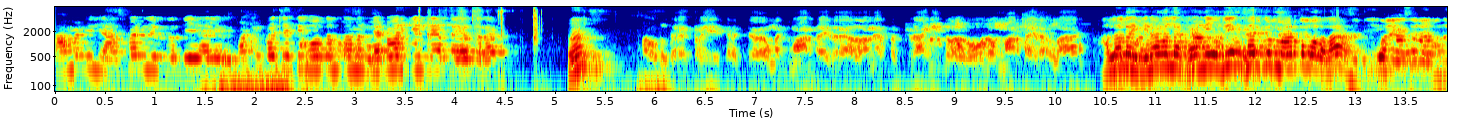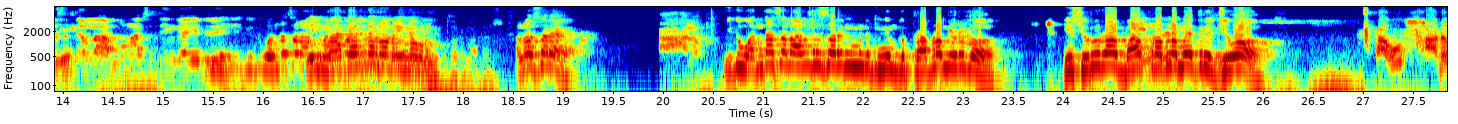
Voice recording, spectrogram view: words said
ಸಾಮಾನ್ಯ ಇಲ್ಲಿ ಹಾಸ್ಪಿಟಲ್ ಇರ್ತೈತಿ ಅಲ್ಲಿ ಪಟ್ಟಣ ಪಂಚಾಯತಿ ಹೋತಂತಂದ್ರ ನೆಟ್ವರ್ಕ್ ಇಲ್ರಿ ಅಂತ ಹೇಳ್ತಾರ? ಹೌದು ಕರೆಕ್ಟ್ ರೀ ಕರೆಕ್ಟ್ ಮತ್ ಮಾಡ್ತಾ ಇದಾರೆ ಅದು ಅನ್ಎಫೆಕ್ಟೆಡ್ ಆಗಿದ್ದು ರೋಡ್ ಮಾಡ್ತಾ ಇದಾರಲ್ಲ? ಅಲ್ಲಲ್ಲ ಇರವಲ್ಲ ನೀವು ರಿಂಗ್ ಸರ್ಕ್ಯೂಟ್ ಮಾಡ್ಕೋಬೋದಲ್ಲ? ಇಲ್ಲಿ ಮಾತಾಡ್ತಾರ ನೋಡ್ರಿ ಇನ್ನೊಬ್ರು. Hello sir? ಇದು ಒಂದ ಸಲ ಅಲ್ರಿ ಸರ್ ನಿಮ್ದು ನಿಮ್ದು ಪ್ರಾಬ್ಲಮ್ ಇರೋದು. ಈ ಶಿರೂರ ಭಾಳ ಪ್ರಾಬ್ಲಮ್ ಐತ್ರಿ ಜಿಯೋ. ಅದು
